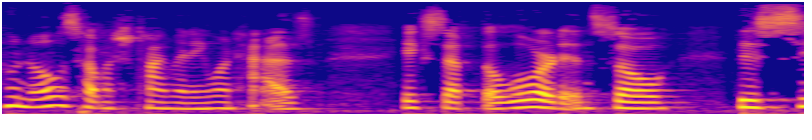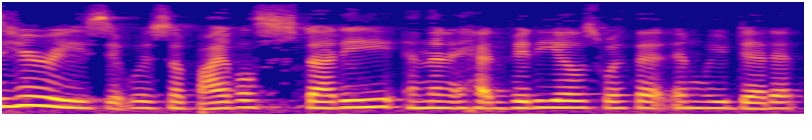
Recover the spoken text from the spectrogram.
who knows how much time anyone has except the Lord. And so this series, it was a Bible study, and then it had videos with it, and we did it.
